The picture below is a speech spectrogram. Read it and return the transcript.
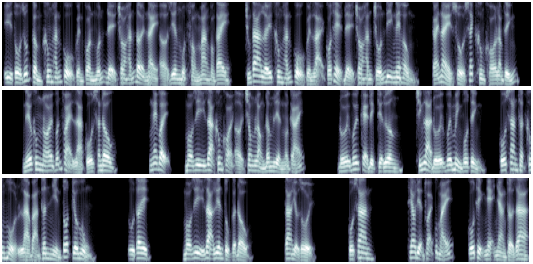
Ý tổ giúp cầm không hắn cổ quyền còn muốn để cho hắn đời này ở riêng một phòng mang vòng tay, chúng ta lấy không hắn cổ quyền lại có thể để cho hắn trốn đi nghe hồng, cái này sổ sách không khó làm tính. Nếu không nói vẫn phải là cố săn đâu. Nghe vậy mọi gì dạ không khỏi ở trong lòng đâm liền một cái. Đối với kẻ địch thiện lương, chính là đối với mình vô tình, cố san thật không hổ là bản thân nhìn tốt kiêu hùng. Ưu tây. Mọi gì dạ liên tục gật đầu. Ta hiểu rồi. Cố san theo điện thoại cúp máy, cố thịnh nhẹ nhàng thở ra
